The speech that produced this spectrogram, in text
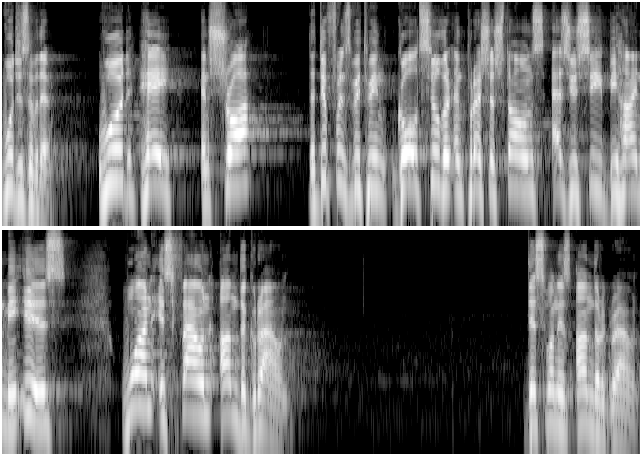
wood is over there. Wood, hay and straw. The difference between gold, silver and precious stones as you see behind me is one is found underground this one is underground.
